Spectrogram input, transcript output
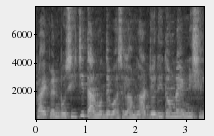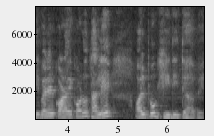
ফ্রাই প্যান বসিয়েছি, তার মধ্যে বসালাম। আর যদি তোমরা এমনি সিলিভারের কড়াই করো, তাহলে অল্প ঘি দিতে হবে।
